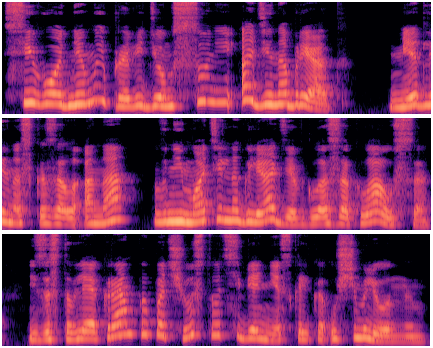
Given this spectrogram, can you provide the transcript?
«Сегодня мы проведем с Соней один обряд», — медленно сказала она, внимательно глядя в глаза Клауса и заставляя Крампа почувствовать себя несколько ущемленным.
